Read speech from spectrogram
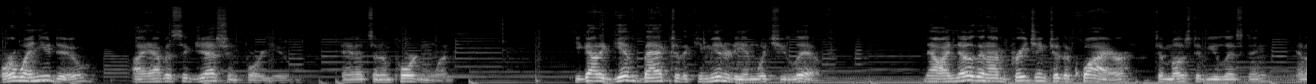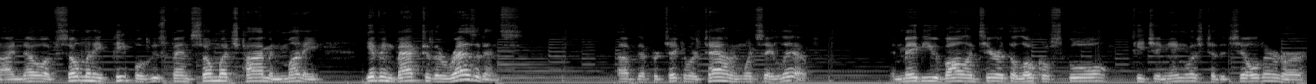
or when you do, I have a suggestion for you, and it's an important one. You got to give back to the community in which you live. Now, I know that I'm preaching to the choir, to most of you listening, and I know of so many people who spend so much time and money giving back to the residents of the particular town in which they live. And maybe you volunteer at the local school teaching English to the children or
